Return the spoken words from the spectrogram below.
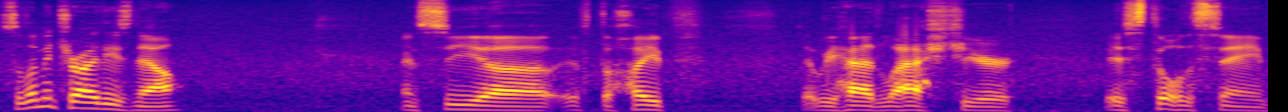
So let me try these now and see uh, if the hype that we had last year is still the same.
